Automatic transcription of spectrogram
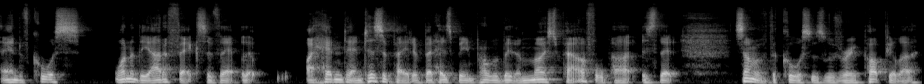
And of course, one of the artifacts of that that I hadn't anticipated, but has been probably the most powerful part, is that some of the courses were very popular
